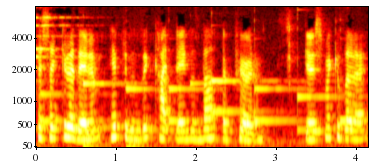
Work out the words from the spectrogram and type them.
teşekkür ederim. Hepinizi kalplerinizden öpüyorum. Görüşmek üzere.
